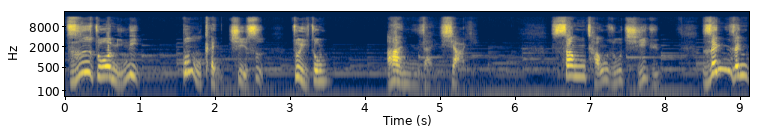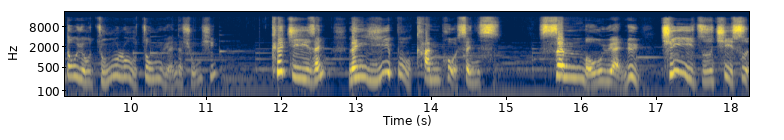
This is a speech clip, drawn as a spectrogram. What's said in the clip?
执着名利。不肯弃世，最终安然下野。商场如棋局，人人都有逐鹿中原的雄心，可几人能一步看破生死，深谋远虑，弃之弃世，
